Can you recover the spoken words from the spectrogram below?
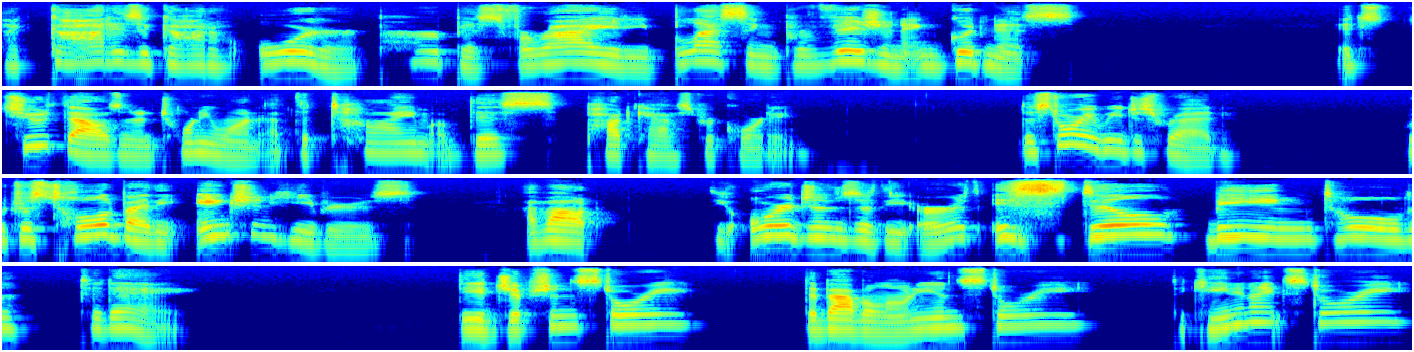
that God is a God of order, purpose, variety, blessing, provision, and goodness. It's 2021 at the time of this podcast recording. the story we just read, which was told by the ancient Hebrews about the origins of the earth, is still being told today. The Egyptian story, the Babylonian story, the Canaanite story,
